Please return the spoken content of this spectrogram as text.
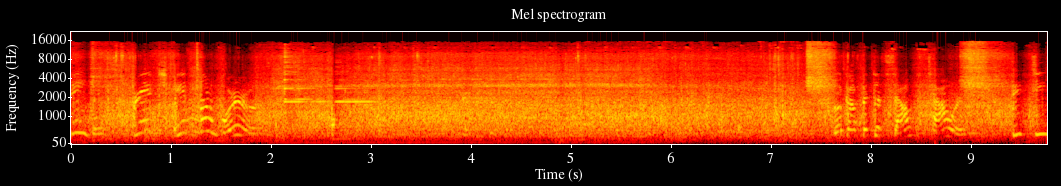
famous bridge in the world. Look up at the South Tower, 50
